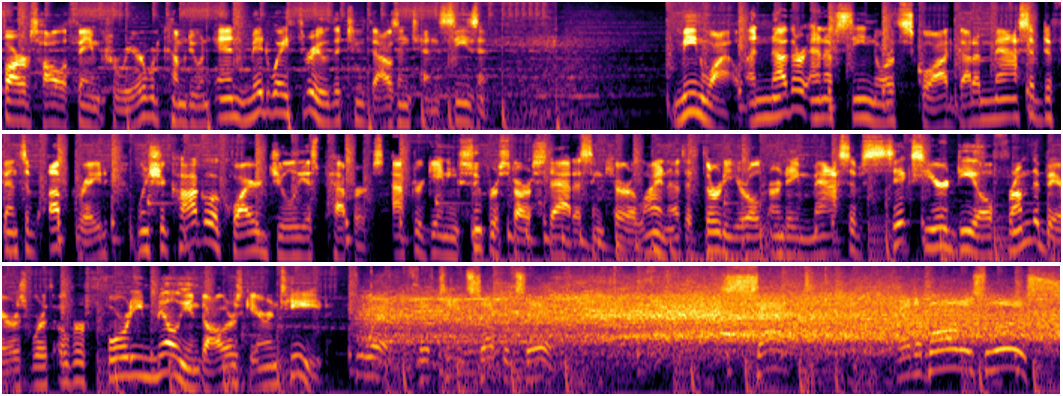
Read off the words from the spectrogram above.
Favre's Hall of Fame career would come to an end midway through the 2010 season. Meanwhile, another NFC North squad got a massive defensive upgrade when Chicago acquired Julius Peppers. After gaining superstar status in Carolina, the 30 year old earned a massive six year deal from the Bears worth over $40 million guaranteed. 15 seconds here. Sacked, and the ball is loose.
